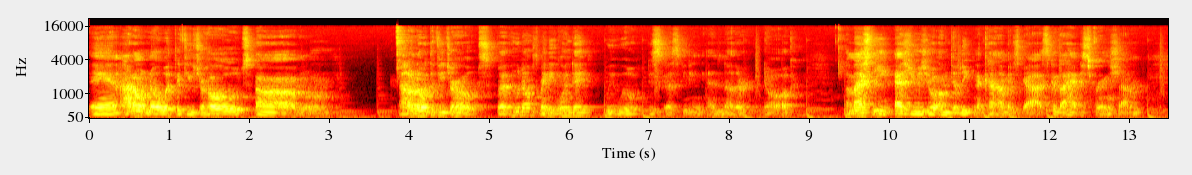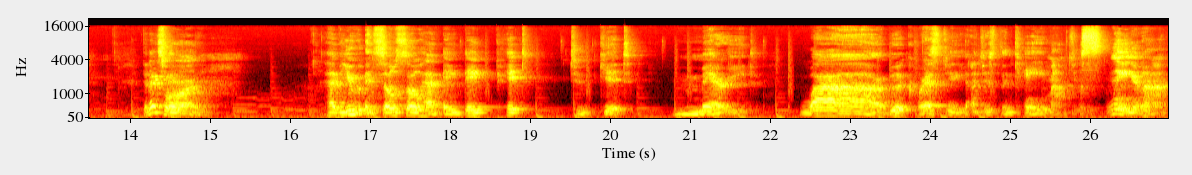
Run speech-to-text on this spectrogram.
And I don't know what the future holds. Um, I don't know what the future holds, but who knows? Maybe one day we will discuss getting another dog. I'm actually, as usual, I'm deleting the comments, guys, because I had to screenshot them. The next one. Have you and So-So have a date picked to get married? Wow, good question. I just then came out just swinging, huh?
